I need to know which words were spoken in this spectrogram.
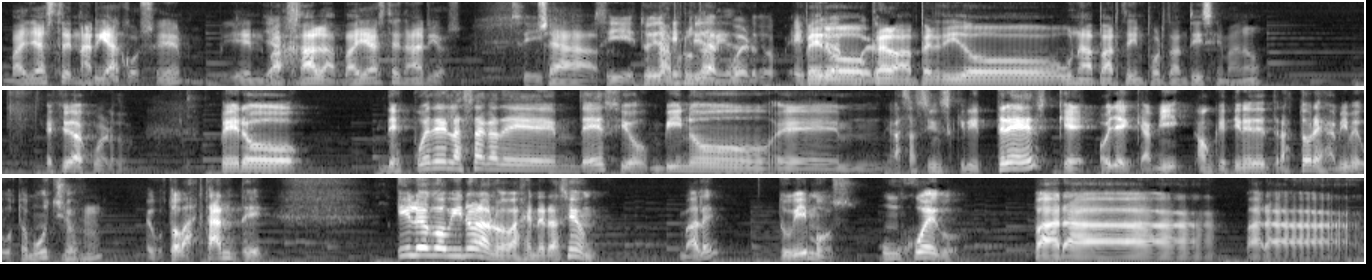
vaya escenariacos, ¿eh? En Ya. Vaya escenarios. Sí, O sea, sí estoy, la estoy de acuerdo. estoy de Pero, acuerdo. claro, han perdido una parte importantísima, ¿no? Estoy de acuerdo. Pero después de la saga de, de Ezio vino eh, Assassin's Creed 3, que, oye, que a mí, aunque tiene detractores, a mí me gustó mucho, me gustó bastante. Y luego vino la nueva generación, ¿vale? Tuvimos un juego para, para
